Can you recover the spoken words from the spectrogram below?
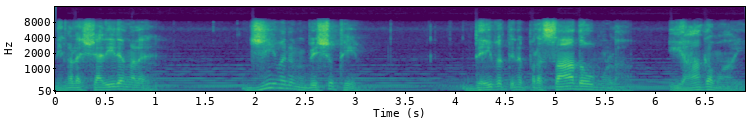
നിങ്ങളുടെ ശരീരങ്ങളെ ജീവനും വിശുദ്ധിയും ദൈവത്തിന് പ്രസാദവുമുള്ള യാഗമായി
